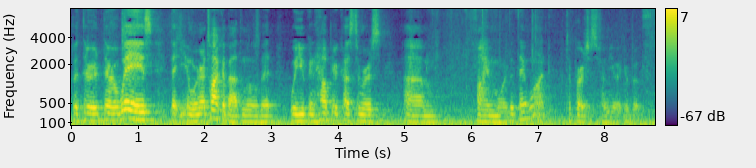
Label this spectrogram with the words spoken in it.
but there, there are ways that, you, and we're going to talk about them a little bit, where you can help your customers um, find more that they want to purchase from you at your booth.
